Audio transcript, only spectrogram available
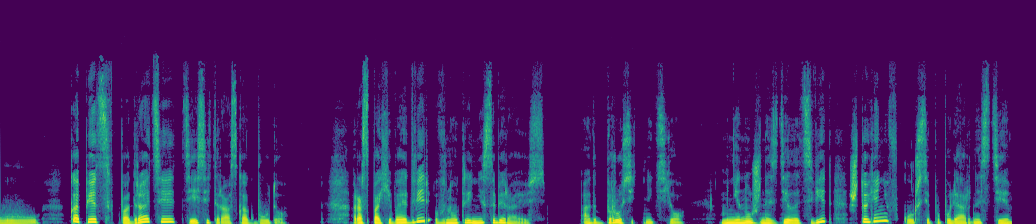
У, капец в квадрате десять раз как буду. Распахивая дверь, внутренне собираюсь. Отбросить нытье. Мне нужно сделать вид, что я не в курсе популярности.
